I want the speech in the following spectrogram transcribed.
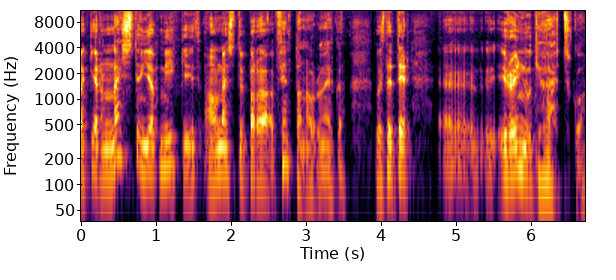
að gera næstum jafn mikið á næstu bara 15 árum eitthvað. Veist, þetta er uh, í raun út í hött sko.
